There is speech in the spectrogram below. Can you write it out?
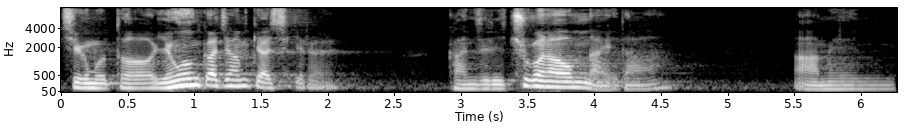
지금부터 영원까지 함께 하시기를 간절히 축원하옵나이다. 아멘.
